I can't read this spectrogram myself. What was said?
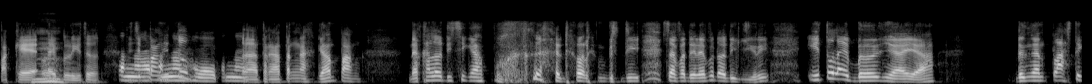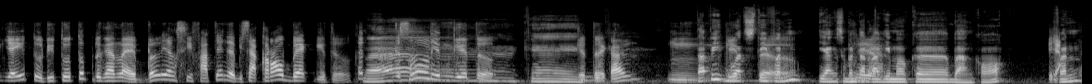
pakai hmm. label itu. Tengah, di Jepang tengah, itu eh, tengah-tengah gampang. Nah kalau di Singapura ada orang di 7-Eleven onigiri itu labelnya ya dengan plastiknya itu ditutup dengan label yang sifatnya nggak bisa kerobek gitu kan nah, keselin gitu okay. gitu kan Hmm, Tapi gitu. buat Steven yang sebentar yeah. lagi mau ke Bangkok, yeah. kan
